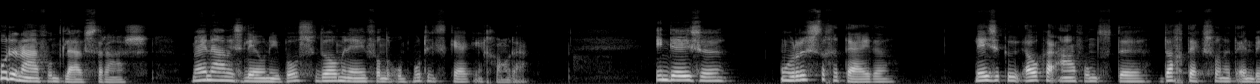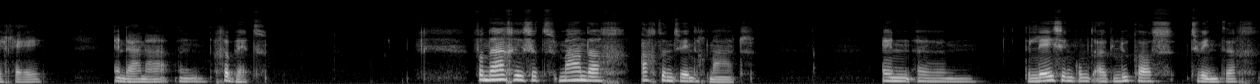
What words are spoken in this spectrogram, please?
Goedenavond, luisteraars. Mijn naam is Leonie Bos, dominee van de Ontmoetingskerk in Gouda. In deze onrustige tijden lees ik u elke avond de dagtekst van het NBG en daarna een gebed. Vandaag is het maandag 28 maart en um, de lezing komt uit Lucas 20,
